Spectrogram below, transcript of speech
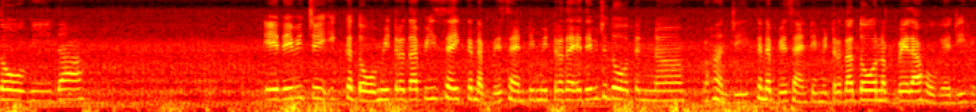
220 ਦਾ ਇਹਦੇ ਵਿੱਚ ਇੱਕ 2 ਮੀਟਰ ਦਾ ਪੀਸ ਹੈ, ਇੱਕ 90 ਸੈਂਟੀਮੀਟਰ ਦਾ, ਇਹਦੇ ਵਿੱਚ ਦੋ ਤਿੰਨ, ਹਾਂਜੀ, ਇੱਕ 90 ਸੈਂਟੀਮੀਟਰ ਦਾ 290 ਦਾ ਹੋ ਗਿਆ ਜੀ ਇਹ।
